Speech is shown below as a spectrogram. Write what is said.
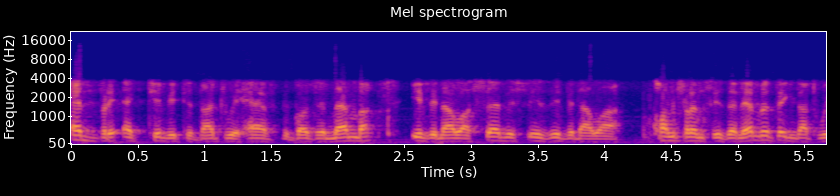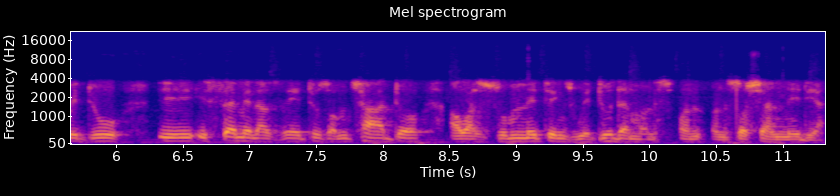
every activity that we have. Because remember even our services even our conferences and everything that we do i- i-seminars zethu zomtshato our zoom meetings we do them on, on, on social media.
